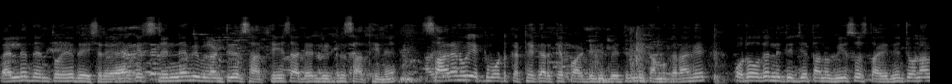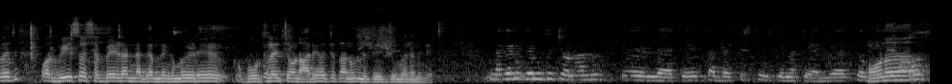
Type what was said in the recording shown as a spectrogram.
ਪਹਿਲੇ ਦਿਨ ਤੋਂ ਇਹ ਦੇਸ਼ ਰਿਹਾ ਕਿ ਜਿੰਨੇ ਵੀ ਵਲੰਟੀਅਰ ਸਾਥੀ ਸਾਡੇ ਲੀਡਰ ਸਾਥੀ ਨੇ ਸਾਰਿਆਂ ਨੂੰ ਇੱਕ ਮੁੱਠ ਇਕੱਠੇ ਕਰਕੇ ਪਾਰਟੀ ਦੀ ਬਿਹਤਰੀ ਲਈ ਕੰਮ ਕਰਾਂਗੇ। ਔਰ ਉਹਦੇ ਨਤੀਜੇ ਤੁਹਾਨੂੰ 2027 ਦੀਆਂ ਚੋਣਾਂ ਵਿੱਚ ਔਰ 2026 ਜਿਹੜਾ ਨਗਰ ਨਿਗਮ ਜਿਹੜੇ ਕਪੂਰਥਲੇ ਚੋਣ ਆ ਰਹੀਆਂ ਉਹ 'ਚ ਤੁਹਾਨੂੰ ਨਤੀਜੇ ਮਿਲਣਗੇ। ਨਗਰ ਨਿਗਮ ਦੀ ਚੋਣਾਂ ਨੂੰ ਅਹ, ਲੈ ਕੇ ਤੁਹਾਡਾ ਕਿਸ ਤਰੀਕੇ ਨਾਲ ਤਿਆਰੀ ਹੈ? ਕਿਉਂਕਿ ਹੁਣ- ਉਸ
